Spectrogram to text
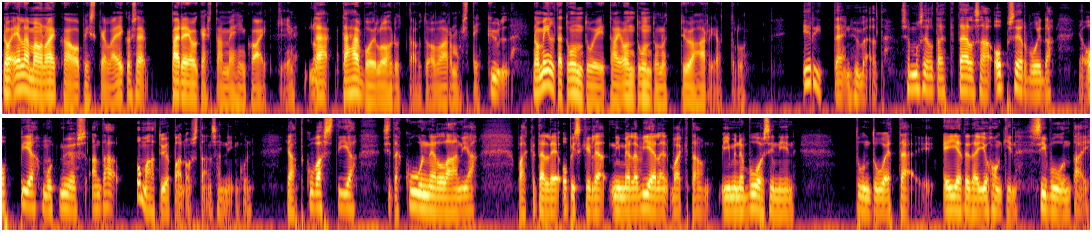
No elämä on aikaa opiskella, eikö se päde oikeastaan meihin kaikkiin? No, Täh- tähän voi lohduttautua varmasti. Kyllä. No miltä tuntui tai on tuntunut työharjoittelu? Erittäin hyvältä. Semmoiselta, että täällä saa observoida ja oppia, mutta myös antaa omaa työpanostansa niin kuin jatkuvasti ja sitä kuunnellaan ja vaikka tälle opiskelijanimellä vielä, vaikka tämä on viimeinen vuosi, niin tuntuu, että ei jätetä johonkin sivuun tai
